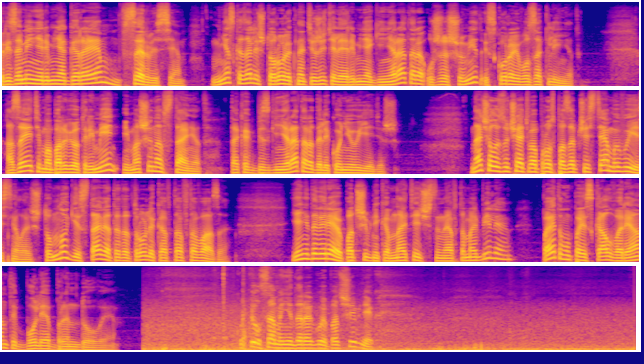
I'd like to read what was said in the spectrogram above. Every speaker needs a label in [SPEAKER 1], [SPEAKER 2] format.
[SPEAKER 1] При замене ремня ГРМ в сервисе мне сказали, что ролик натяжителя ремня генератора уже шумит и скоро его заклинит. А за этим оборвет ремень и машина встанет, так как без генератора далеко не уедешь. Начал изучать вопрос по запчастям и выяснилось, что многие ставят этот ролик автоавтоваза. Я не доверяю подшипникам на отечественные автомобили, поэтому поискал варианты более брендовые. Купил самый недорогой подшипник.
